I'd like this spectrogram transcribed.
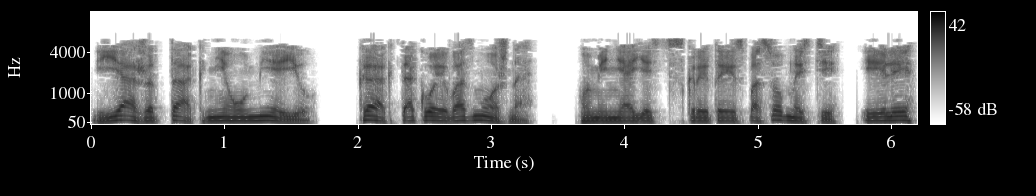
Я же так не умею. Как такое возможно? У меня есть скрытые способности или...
